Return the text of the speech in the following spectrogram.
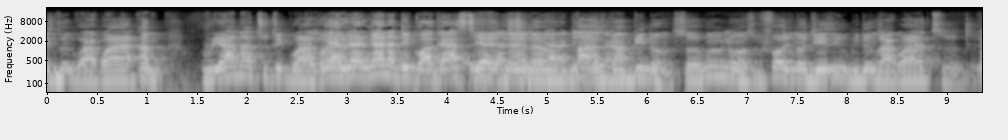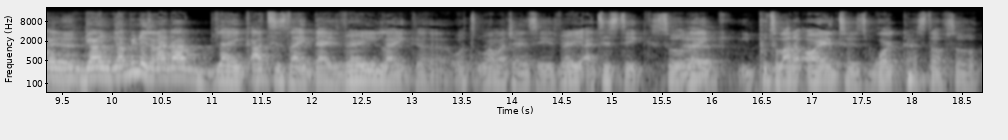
is doing Gwara. Um, Rihanna too did Gwara. Yeah, Rihanna, did Guaga. That's true. Yeah, that's then true. um, Rihanna did it's Gambino. So who knows? Before you know, Jay Z will be doing Gwara too. Yeah. And Gambino is another like artist like that is very like uh, what what am I trying to say? He's very artistic. So Yeah. like he puts a lot of art into his work and stuff. So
